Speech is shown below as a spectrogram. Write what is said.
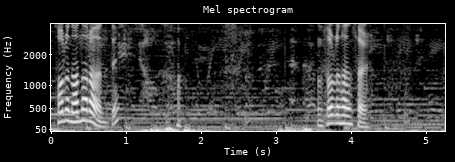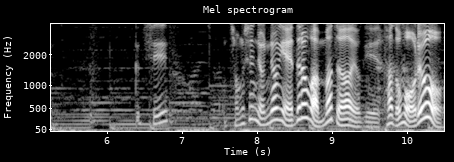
서른 하나라는데? 서른 한 살. 그치? 정신 연령이 애들하고 안 맞아 여기 다 너무 어려워.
